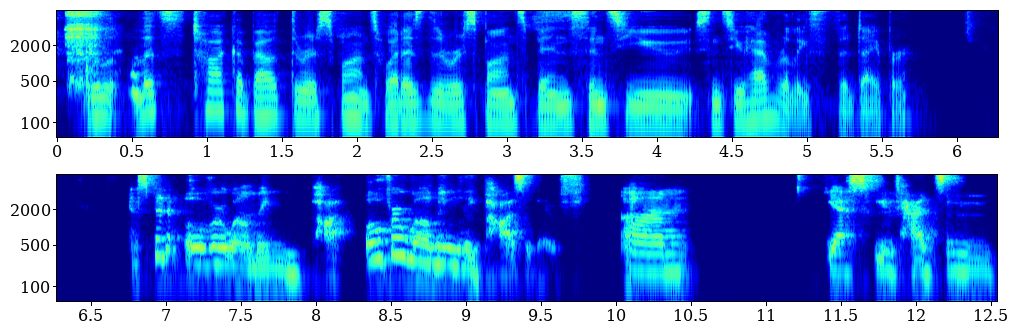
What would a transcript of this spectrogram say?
well, let's talk about the response. What has the response been since you since you have released the diaper? It's been overwhelming, overwhelmingly positive. Um, yes, we've had some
